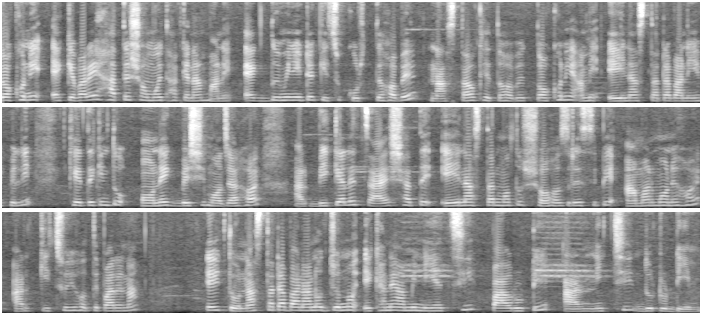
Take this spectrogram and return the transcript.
যখনই একেবারে হাতে সময় থাকে না মানে এক দুই মিনিটে কিছু করতে হবে, নাস্তাও খেতে হবে, তখনই আমি এই নাস্তাটা বানিয়ে ফেলি। খেতে কিন্তু অনেক বেশি মজার হয়। আর বিকেলে চায়ের সাথে এই নাস্তার মতো সহজ রেসিপি আমার মনে হয় আর কিছুই হতে পারে না। এই তো, নাস্তাটা বানানোর জন্য এখানে আমি নিয়েছি পাউরুটি আর নিচ্ছি দুটো ডিম।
